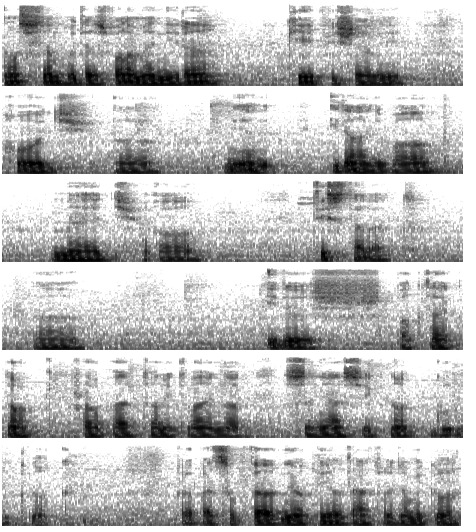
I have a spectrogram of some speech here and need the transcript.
azt hiszem, hogy ez valamennyire képviseli, hogy milyen irányba megy a tisztelet uh, idős baktáknak, Prabhupád tanítványnak, szanyásziknak, guruknak. Prabhupád szokta adni a példát, hogy amikor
